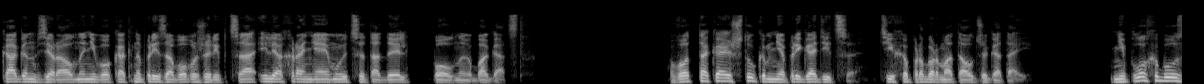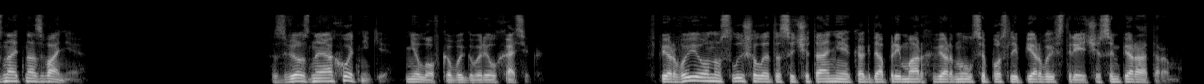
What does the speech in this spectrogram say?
Каган взирал на него как на призового жеребца или охраняемую цитадель, полную богатств. «Вот такая штука мне пригодится», — тихо пробормотал Джагатай. «Неплохо бы узнать название». «Звездные охотники», — неловко выговорил Хасик. Впервые он услышал это сочетание, когда примарх вернулся после первой встречи с императором.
